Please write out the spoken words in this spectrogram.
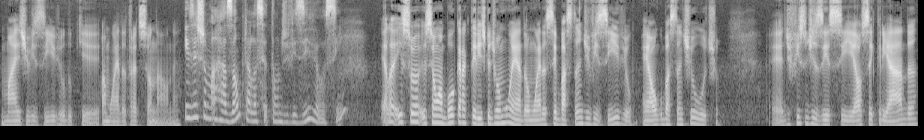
mais divisível do que a moeda tradicional, né? Existe uma razão para ela ser tão divisível assim? Ela, isso, isso é uma boa característica de uma moeda. A moeda ser bastante divisível é algo bastante útil. É difícil dizer se ao ser criada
